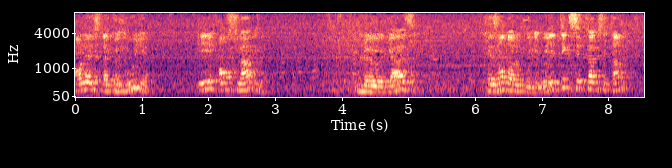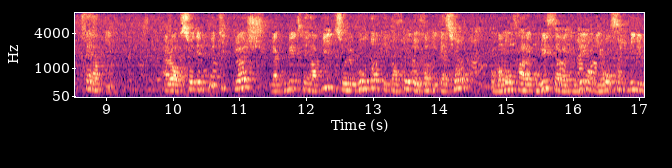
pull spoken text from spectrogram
enlève la quenouille et enflamme le gaz présent dans le boulet. Vous voyez, dès que cette flamme s'éteint, très rapide. Alors, sur des petites cloches, la coulée est très rapide. Sur le bourdon qui est en cours de fabrication, au moment où on fera la coulée, ça va durer environ 5 minutes.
